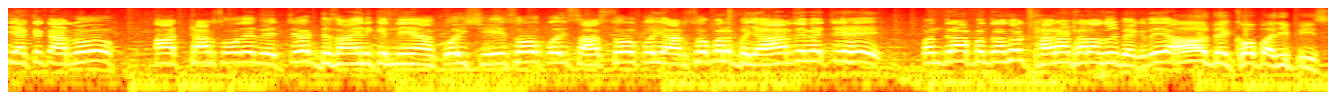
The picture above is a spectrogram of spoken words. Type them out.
ਚੈੱਕ ਕਰ ਲਓ 8-800 ਦੇ ਵਿੱਚ ਡਿਜ਼ਾਈਨ ਕਿੰਨੇ ਆ? ਕੋਈ 600 ਕੋਈ 700 ਕੋਈ 800 ਪਰ ਬਾਜ਼ਾਰ ਦੇ ਵਿੱਚ ਇਹ 15 1500 18 1800 ਚ ਵਿਕਦੇ ਆ। ਆਹ ਦੇਖੋ ਭਾਜੀ ਪੀਸ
